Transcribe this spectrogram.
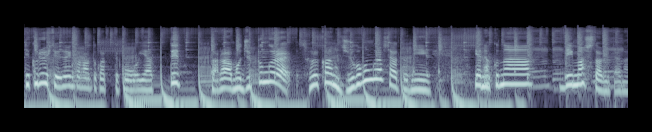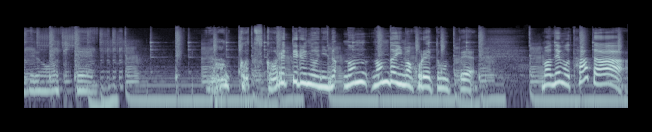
てくれる人いないかなとかってこうやってたらもう10分ぐらいそれからね15分ぐらいした後にいや亡くなりましたみたいな電話が来てなんか疲れてるのにななんだ今これと思って。まあでもただ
